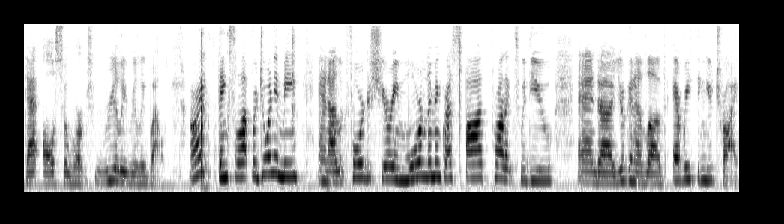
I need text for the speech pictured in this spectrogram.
That also works really, really well. All right, thanks a lot for joining me, and I look forward to sharing more Lemongrass Spa products with you, and uh, you're gonna love everything you try try.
